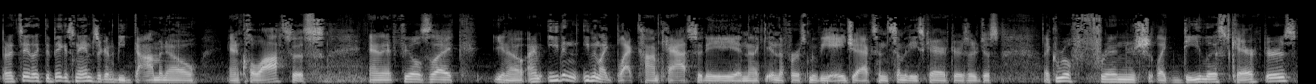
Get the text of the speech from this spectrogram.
but I'd say like the biggest names are going to be Domino and Colossus. And it feels like, you know, I'm even, even like Black Tom Cassidy and like in the first movie Ajax and some of these characters are just like real fringe, like D-list characters.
